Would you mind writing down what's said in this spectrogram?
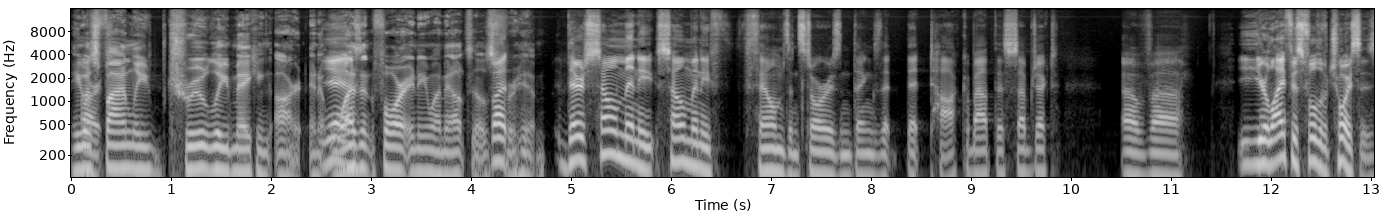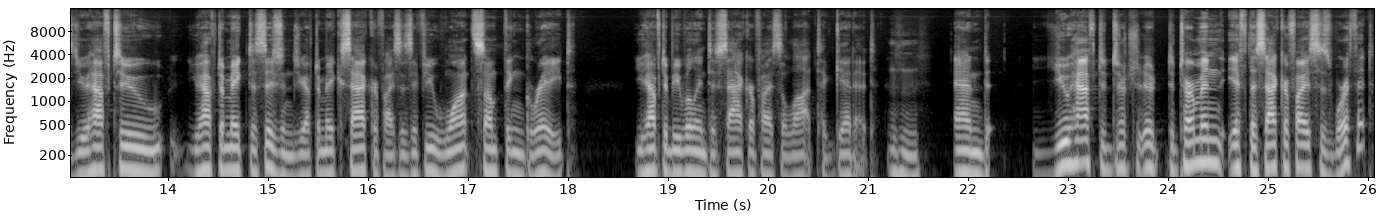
He was finally truly making art, and it Yeah. wasn't for anyone else. It was But- for him. there's so many, so many films and stories and things that that talk about this subject of uh your life is full of choices. You have to you have to make decisions. You have to make sacrifices. If you want something great, you have to be willing to sacrifice a lot to get it. Mm-hmm. And you have to de- determine if the sacrifice is worth it.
